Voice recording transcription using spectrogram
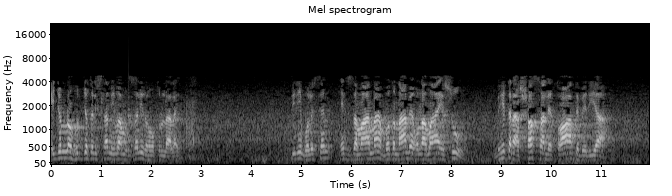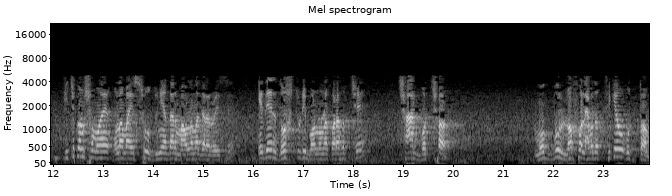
এই জন্য হুজ্জতুল ইসলাম ইমাম গজালি রহমতুল্লাহ আলাই, তিনি বলেছেন, এক জমানা বদনামে ওলামা এসু বেহতরা সৎ সালে তোয়াতে বেরিয়া, কিছুক্ষণ সময় ওলামায় সু দুনিয়াদার মাওলানা যারা রয়েছে, এদের দোষ ত্রুটি বর্ণনা করা হচ্ছে, ষাট বছর মকবুল নফল আবাদত থেকেও উত্তম।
